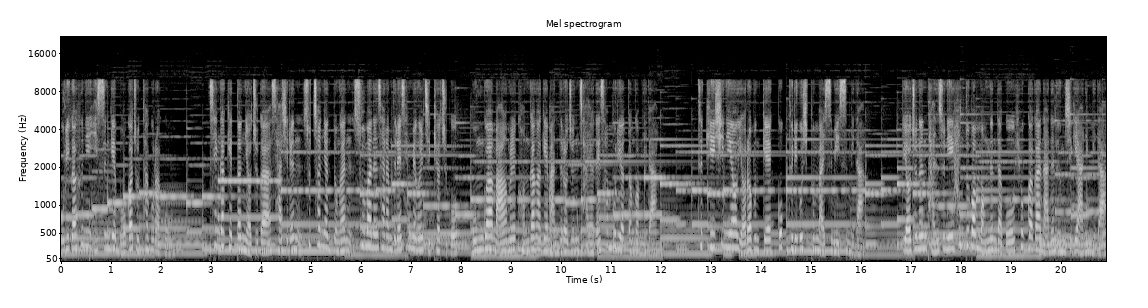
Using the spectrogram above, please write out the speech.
우리가 흔히 이 쓴 게 뭐가 좋다고라고 생각했던 여주가 사실은 수천 년 동안 수많은 사람들의 생명을 지켜주고 몸과 마음을 건강하게 만들어준 자연의 선물이었던 겁니다. 특히 시니어 여러분께 꼭 드리고 싶은 말씀이 있습니다. 여주는 단순히 한두 번 먹는다고 효과가 나는 음식이 아닙니다.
